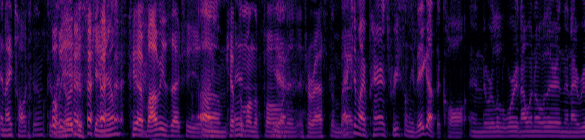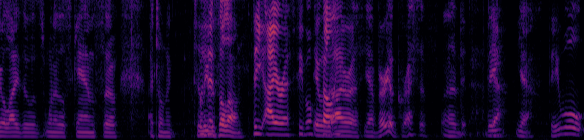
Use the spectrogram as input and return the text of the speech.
and I talk to them because Oh, I know it's a scam. yeah, Bobby's actually like, Um, kept them on the phone yeah. and, and harassed them back. Actually, my parents recently they got the call and they were a little worried. And I went over there and then I realized it was one of those scams. So I told them to Was leave us alone. the irs people It was the IRS. Yeah, very aggressive. Uh, they, yeah. yeah. they will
